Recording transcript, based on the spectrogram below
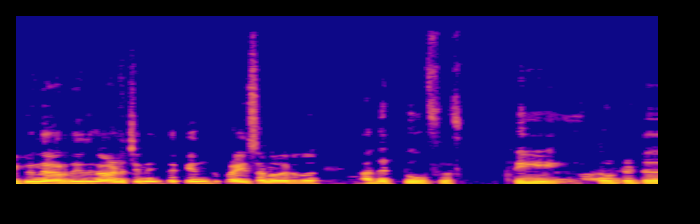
ഇപ്പൊ നേരത്തെ ഇത് കാണിച്ചിന്. ഇതൊക്കെ എന്ത് പ്രൈസ് ആണ് വരുന്നത്? അത് ടു ഫിഫ്റ്റി തൊട്ടിട്ട്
